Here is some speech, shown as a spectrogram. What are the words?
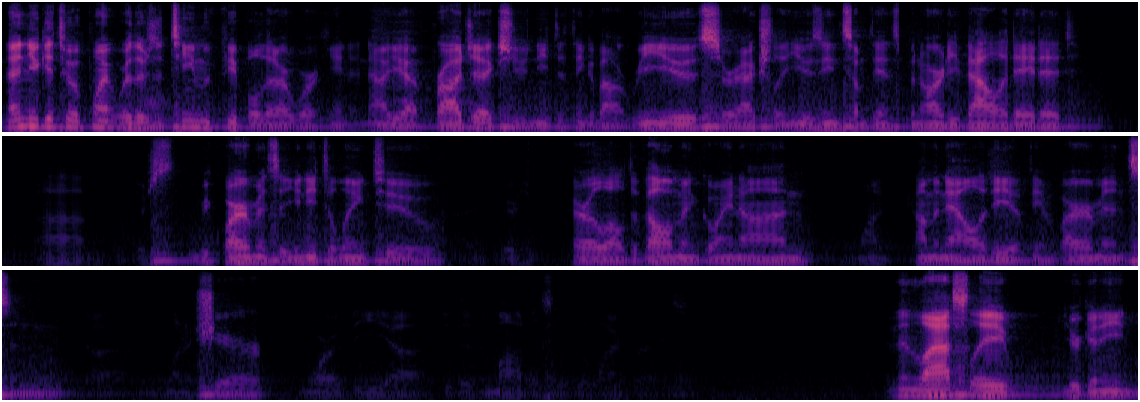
And then you get to a point where there's a team of people that are working, and now you have projects, you need to think about reuse or actually using something that's been already validated. Um, there's requirements that you need to link to. There's parallel development going on. You want commonality of the environments, and uh, you want to share more of the uh, either the models or the libraries. And then lastly, you're getting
